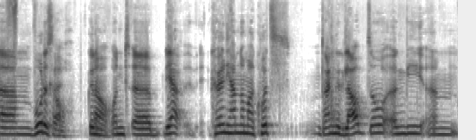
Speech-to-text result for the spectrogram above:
ähm, wurde es Köln. auch. Genau. Und äh, ja, Köln, die haben noch mal kurz dran geglaubt, so irgendwie ähm,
